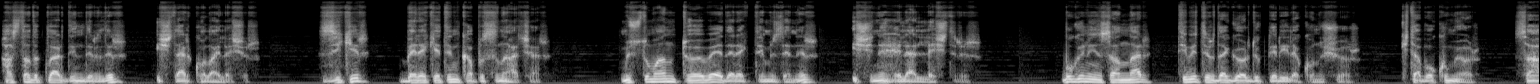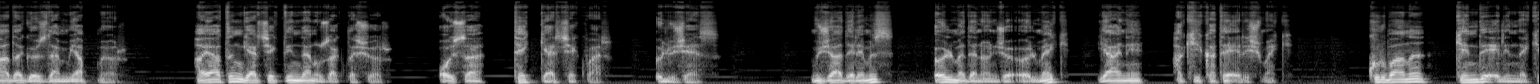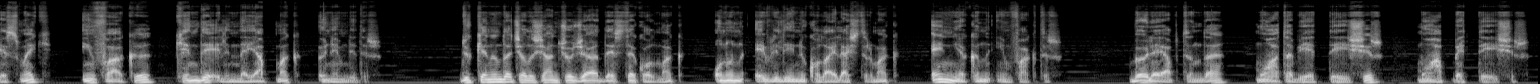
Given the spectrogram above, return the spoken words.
Hastalıklar dindirilir, işler kolaylaşır. Zikir bereketin kapısını açar. Müslüman tövbe ederek temizlenir, işini helalleştirir. Bugün insanlar Twitter'da gördükleriyle konuşuyor. Kitap okumuyor, sahada gözlem yapmıyor. Hayatın gerçekliğinden uzaklaşıyor. Oysa tek gerçek var. Öleceğiz. Mücadelemiz ölmeden önce ölmek yani hakikate erişmek. Kurbanı kendi elinde kesmek, infakı kendi elinde yapmak önemlidir. Dükkanında çalışan çocuğa destek olmak, onun evliliğini kolaylaştırmak en yakın infaktır. Böyle yaptığında muhatabiyet değişir, muhabbet değişir.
